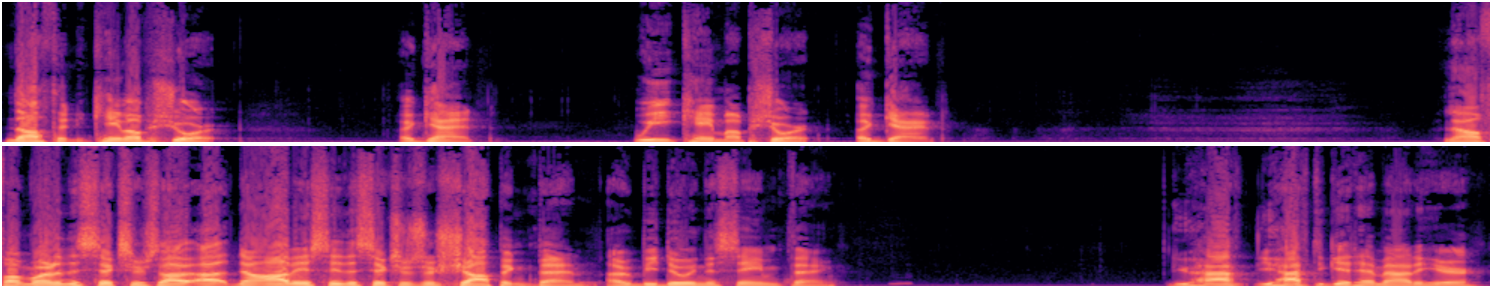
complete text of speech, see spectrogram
Nothing. He came up short. Again. We came up short. Again. Now, if I'm running the Sixers, uh, now obviously the Sixers are shopping Ben. I would be doing the same thing. You have you have to get him out of here,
